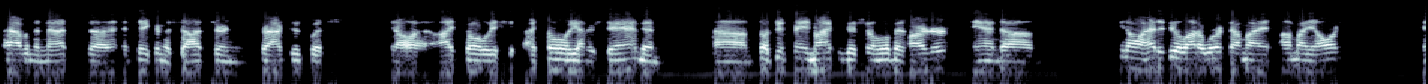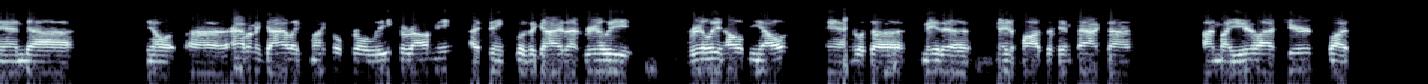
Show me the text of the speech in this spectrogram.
having the net uh, and taking the shots during practice, which you know I totally I totally understand, and um, so it just made my position a little bit harder, and um, you know I had to do a lot of work on my on my own, and uh, you know, uh, having a guy like Michael Frolik around me, I think was a guy that really, really helped me out and was a made a made a positive impact on on my year last year. But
